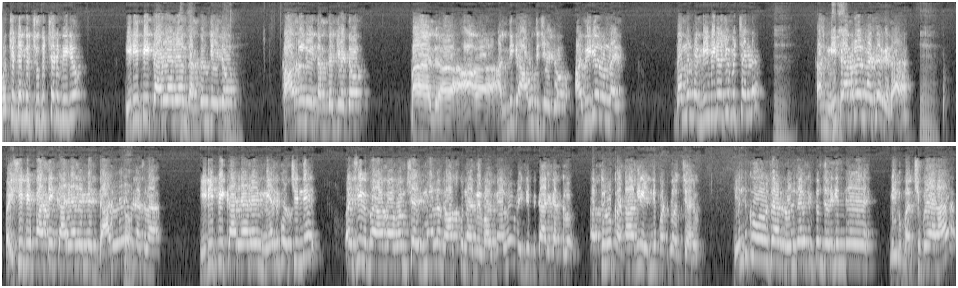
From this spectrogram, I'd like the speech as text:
వచ్చింటే మీరు చూపించండి వీడియో. టీడీపీ కార్యాలయం దగ్ధం చేయటం కారుల్ని దగ్ధం చేయటం అగ్నికి ఆహుతి చేయటం ఆ వీడియోలు ఉన్నాయి. దమ్ముంటే మీ వీడియో చూపించండి. అసలు మీ పేపర్లో రాశారు కదా? వైసీపీ పార్టీ కార్యాలయం మీద దాడి. అసలు? టీడీపీ కార్యాలయం మీదకి వచ్చింది. వైసీపీ వంశ అభిమానులను రాసుకున్నారు మీ అభిమానులు వైసీపీ కార్యకర్తలు. కత్తులు కటాకులు ఎన్ని పట్టుకొని వచ్చారు? ఎందుకు సార్ రెండేళ్ళ క్రితం జరిగిందే మీకు మర్చిపోయారా?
